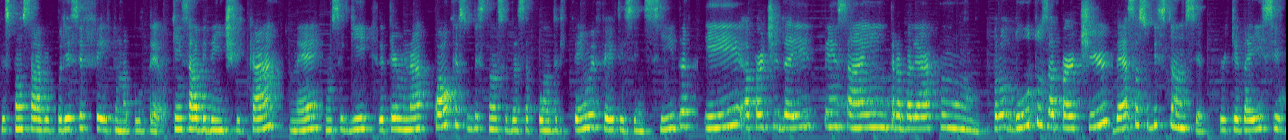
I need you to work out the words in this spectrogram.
responsável por esse efeito na plutela? Quem sabe identificar, né, conseguir determinar qual que é a substância dessa planta que tem o um efeito inseticida e a partir daí pensar em trabalhar com produtos a partir dessa substância, porque daí se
